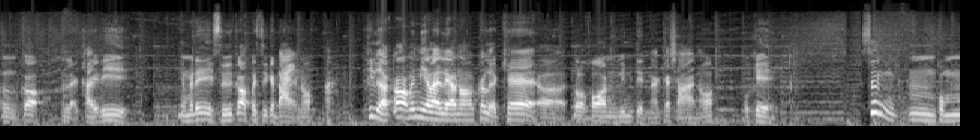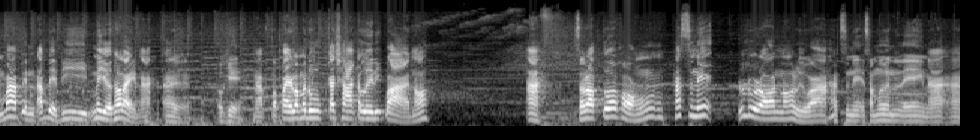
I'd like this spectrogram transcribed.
เออก็นั่นแหละใครที่ยังไม่ได้ซื้อก็ไปซื้อกันได้เนาะอะที่เหลือก็ไม่มีอะไรแล้วเนาะก็เหลือแค่ตัวละครลิมิเต็ดนะกระชาเนาะโอเค ซึ่งมผมว่าเป็นอัปเดตที่ไม่เยอะเท่าไหร่นะเออโอเคนะครับต่อไปเรามาดูกระชากันเลยดีกว่าเนาะอะ สำหรับตัวของฮัตสึเนะฤดูร้อนเนาะหรือว่าฮัตสึเนะซัมเมอร์นั่นเองนะอ่า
